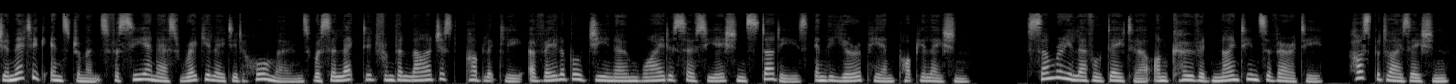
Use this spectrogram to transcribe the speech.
Genetic instruments for CNS regulated hormones were selected from the largest publicly available genome wide association studies in the European population. Summary level data on COVID 19 severity, hospitalization,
